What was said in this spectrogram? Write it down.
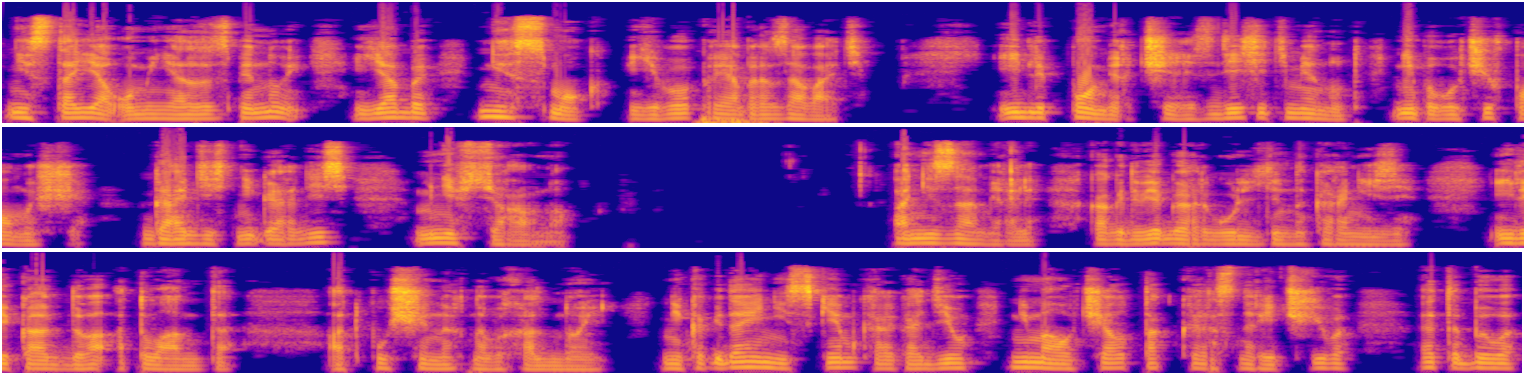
не стоял у меня за спиной, я бы не смог его преобразовать. Или помер через 10 минут, не получив помощи. Гордись, не гордись, мне все равно. Они замерли, как две горгульи на карнизе, или как два атланта, отпущенных на выходной. Никогда и ни с кем крокодил не молчал так красноречиво. Это было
